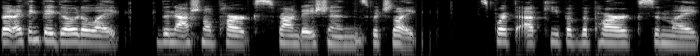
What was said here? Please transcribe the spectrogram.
but I think they go to like the national parks foundations, which like support the upkeep of the parks and like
